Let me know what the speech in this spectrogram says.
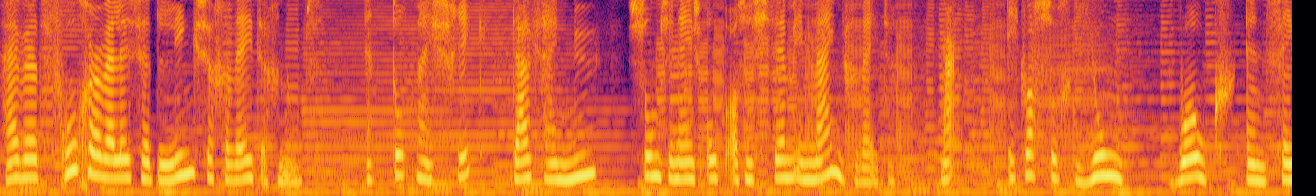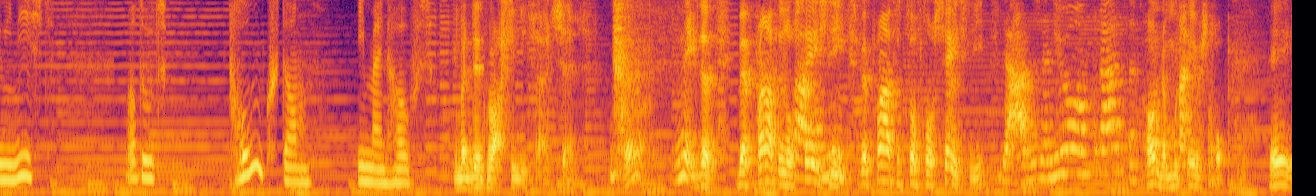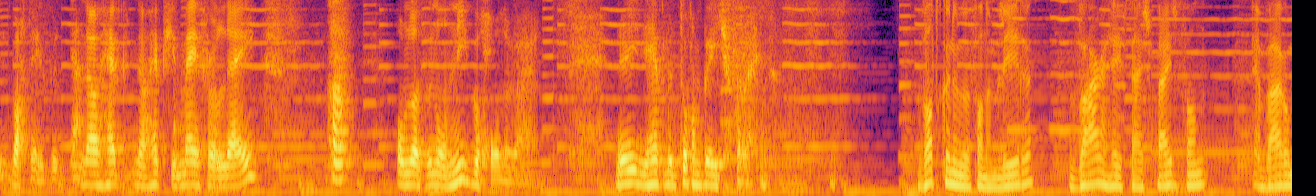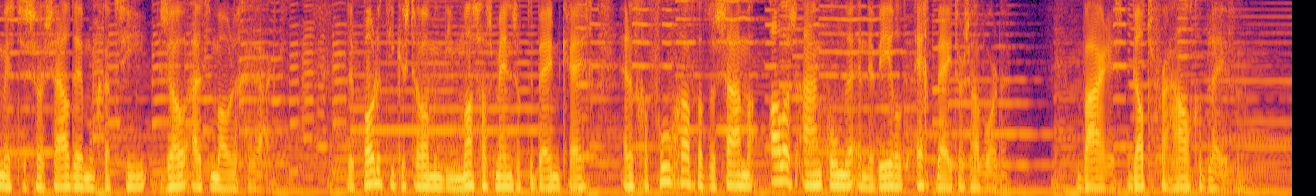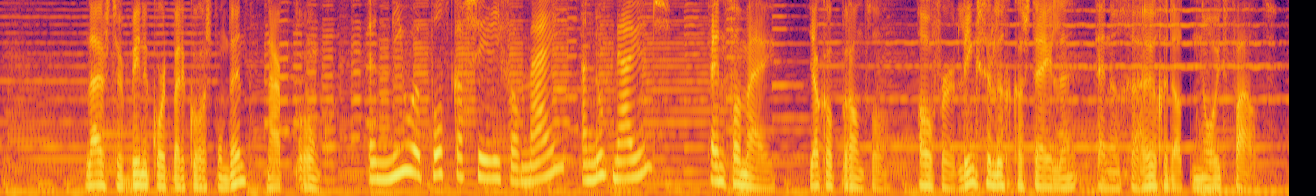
Hij werd vroeger wel eens het linkse geweten genoemd. En tot mijn schrik duikt hij nu soms ineens op als een stem in mijn geweten. Maar ik was toch jong, woke en feminist. Wat doet Pronk dan in mijn hoofd? Maar dit mag je niet uitzenden. hè? Nee, dat, we praten nog steeds niet? niet. We praten toch nog steeds niet? Ja, we zijn nu al aan het praten. Oh, dan moet je even stoppen. Nee, wacht even. Ja. Nou, heb, nou heb je mij verleid, omdat we nog niet begonnen waren. Nee, je hebt me toch een beetje verleid. Wat kunnen we van hem leren? Waar heeft hij spijt van? En waarom is de sociaaldemocratie zo uit de mode geraakt? De politieke stroming die massa's mensen op de been kreeg en het gevoel gaf dat we samen alles aankonden en de wereld echt beter zou worden. Waar is dat verhaal gebleven? Luister binnenkort bij de correspondent naar Pronk. Een nieuwe podcastserie van mij, Anouk Nuyens. En van mij, Jacob Brantel, over linkse luchtkastelen en een geheugen dat nooit faalt.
